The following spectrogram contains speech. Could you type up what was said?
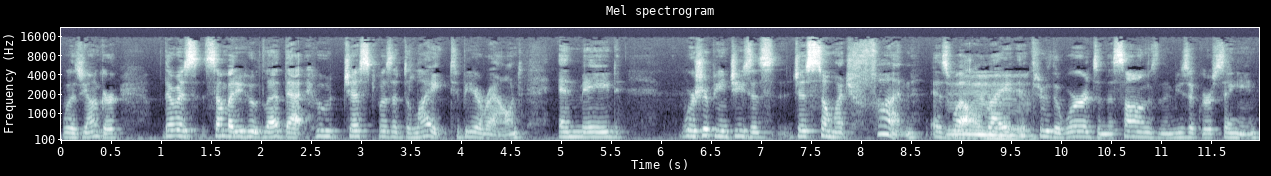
was younger, there was somebody who led that who just was a delight to be around and made worshiping Jesus just so much fun as well, mm. right? through the words and the songs and the music we are singing.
